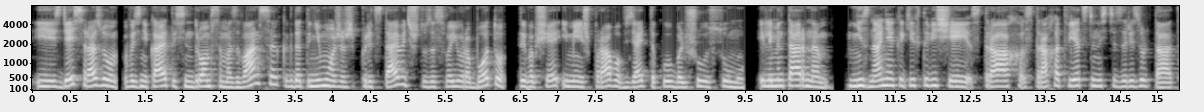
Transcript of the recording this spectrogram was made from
И здесь сразу возникает и синдром самозванца, когда ты не можешь представить, что за свою работу ты вообще имеешь право взять такую большую сумму. Элементарно незнание каких-то вещей, страх, страх ответственности за результат.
